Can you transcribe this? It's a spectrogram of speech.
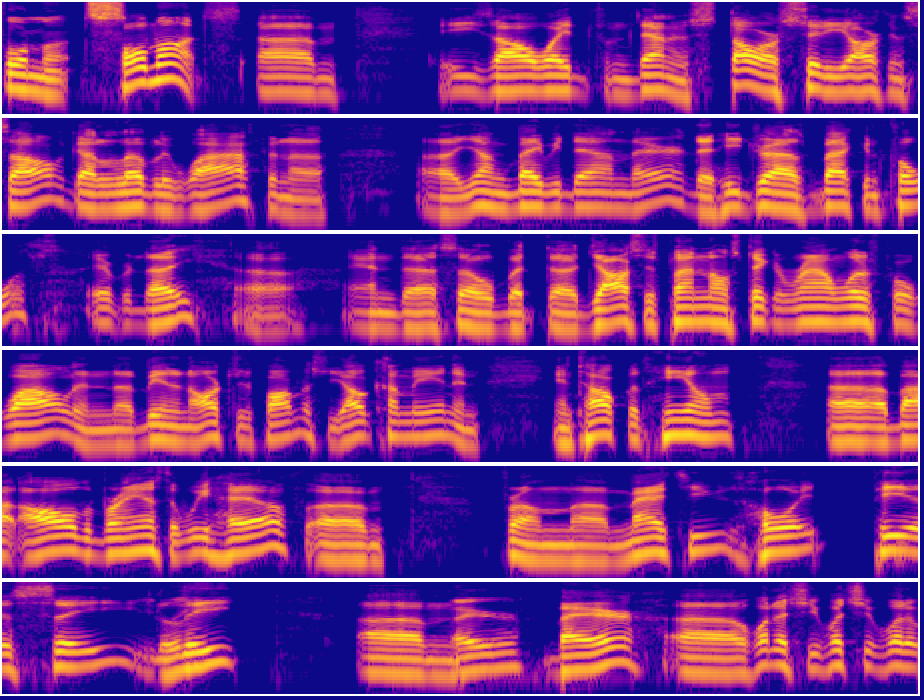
Four months. Four months. Um, he's all the way from down in Star City, Arkansas. Got a lovely wife and a, a young baby down there that he drives back and forth every day. Uh, and uh, so, but uh, Josh is planning on sticking around with us for a while and uh, being in the archery department. So y'all come in and, and talk with him uh, about all the brands that we have um, from uh, Mathews, Hoyt, PSC, Elite. Um, Bear. Bear. Uh, what does she? What she? What?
